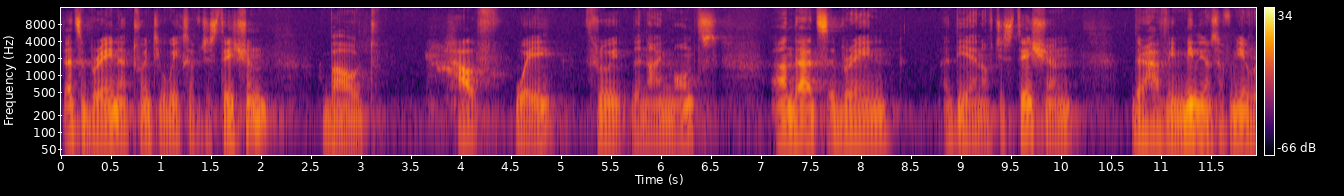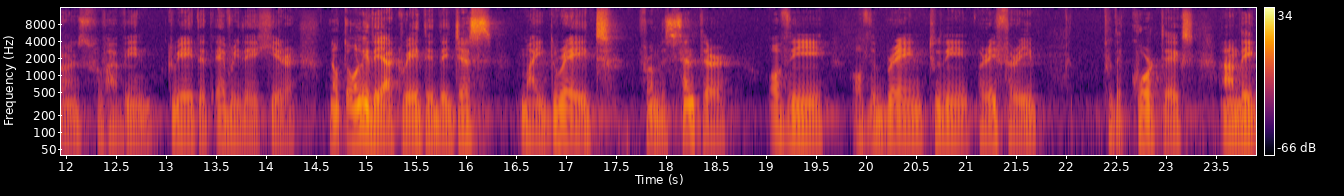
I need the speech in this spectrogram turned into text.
That's a brain at 20 weeks of gestation, about halfway through the nine months. And that's a brain at the end of gestation. There have been millions of neurons who have been created every day here. Not only they are created, they just migrate from the center of the, of the brain to the periphery, to the cortex, and they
